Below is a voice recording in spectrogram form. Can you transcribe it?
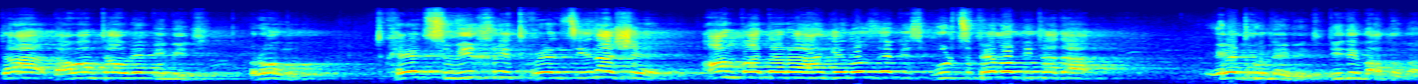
და დავამთავრებ იმით, რომ თქვენს ვიხრით თქვენ წინაშე ამ პატარა ანგელოზების გურწფელობითა და ერთგულებით. დიდი მადლობა.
